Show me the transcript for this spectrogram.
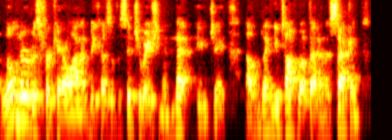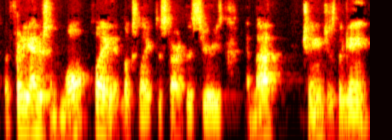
a little nervous for Carolina because of the situation in net, AJ. I'll let you talk about that in a second. But Freddie Andersen won't play, it looks like, to start this series. And that changes the game.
